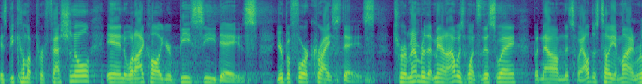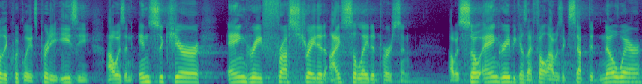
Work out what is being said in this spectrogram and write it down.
is become a professional in what I call your BC days, your before Christ days. To remember that, man, I was once this way, but now I'm this way. I'll just tell you mine really quickly. It's pretty easy. I was an insecure, angry, frustrated, isolated person. I was so angry because I felt I was accepted nowhere.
